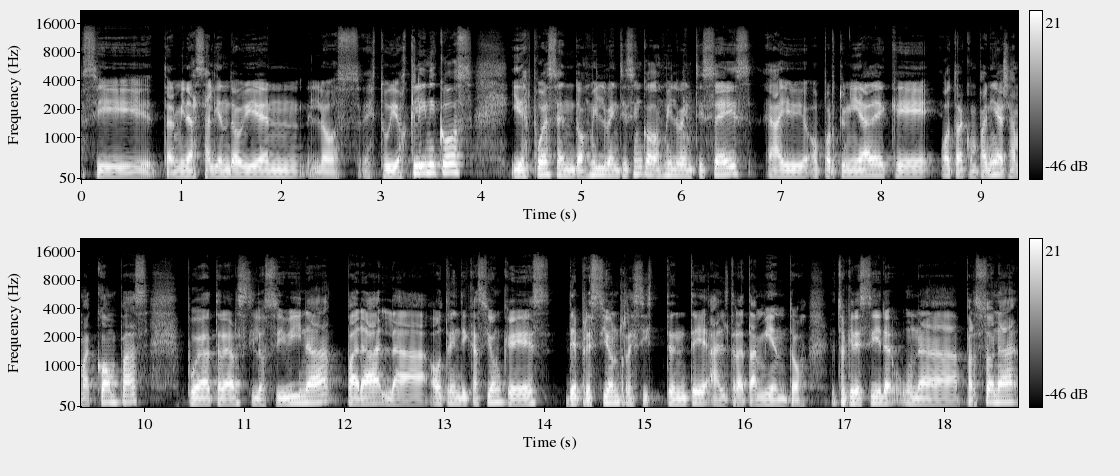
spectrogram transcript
si termina saliendo bien los estudios clínicos, y después en 2025-2026 hay oportunidad de que otra compañía, se llama Compass, pueda traer psilocibina para la otra indicación que es depresión resistente al tratamiento. Esto quiere decir una persona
